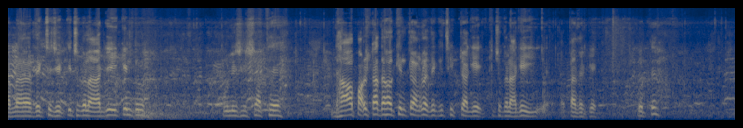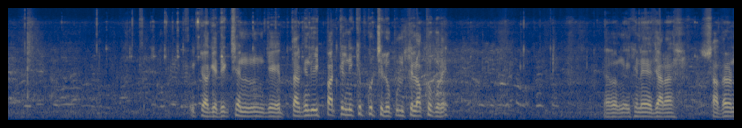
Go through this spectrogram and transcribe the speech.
আমরা দেখছি যে কিছুক্ষণ আগেই কিন্তু পুলিশের সাথে ধাওয়া পাল্টা দেওয়া কিন্তু আমরা দেখেছি একটু আগে, কিছুক্ষণ আগেই তাদেরকে করতে। একটু আগে দেখছেন যে তার কিন্তু ইট পাটকেল নিক্ষেপ করছিল পুলিশকে লক্ষ্য করে। এবং এখানে যারা সাধারণ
